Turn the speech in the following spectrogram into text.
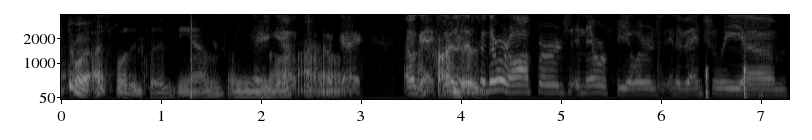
threw it. I slid into his DMs. And, there you know, go. I- Okay, okay. So there, so there were offers and there were feelers, and eventually, um,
